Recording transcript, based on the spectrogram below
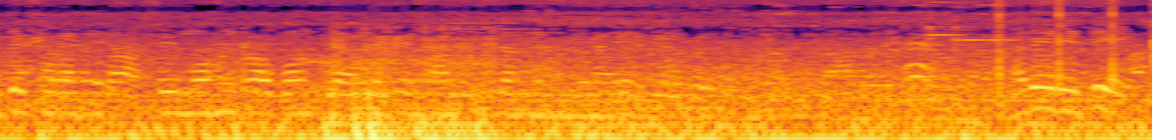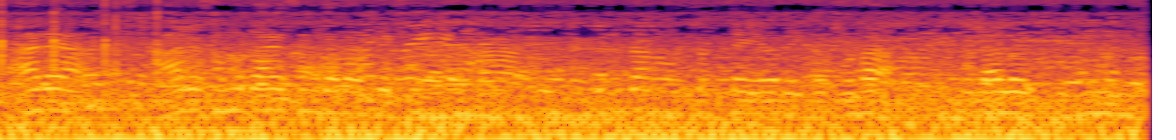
ಅಧ್ಯಕ್ಷರಾದಂತಹ ಶ್ರೀ ಮೋಹನ್ ರಾವ್ ಗೋಂಸ್ಲೆ ಅವರಿಗೆ ಶಾಂತಿ ಅದೇ ರೀತಿ ಆರ್ಯ ಆರ್ಯ ಸಮುದಾಯ ಸಂಘದ ಅಧ್ಯಕ್ಷರಾದಂತಹ ಚಿಂತಾನು ಚೊಟ್ಟೆಯವರಿಗೂ ಕೂಡ ಶಾಲು ಇವರನ್ನು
